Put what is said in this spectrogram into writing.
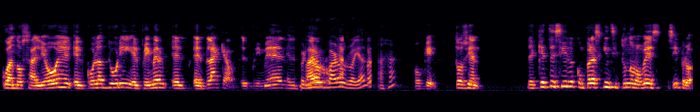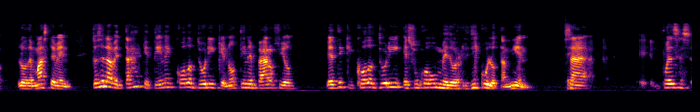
Cuando salió el, el, Call of Duty, el primer, el, el Blackout, el primer... El primer Battle, Battle Royale, ajá. Ok, todos decían, ¿de qué te sirve comprar skins si tú no lo ves? Sí, pero los demás te ven. Entonces la ventaja que tiene Call of Duty que no tiene Battlefield es de que Call of Duty es un juego medio ridículo también. Sí. O sea, eh, puedes,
